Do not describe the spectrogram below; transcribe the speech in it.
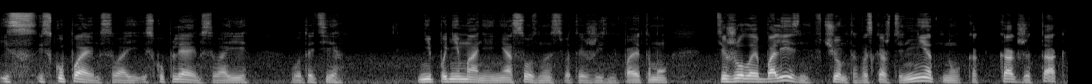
искупаем свои, искупляем свои вот эти непонимания, неосознанность в этой жизни. Поэтому тяжелая болезнь в чем-то, вы скажете, нет, ну как, как же так?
